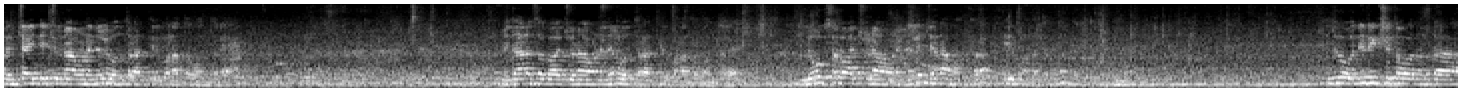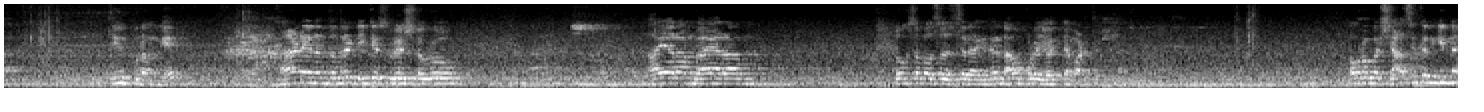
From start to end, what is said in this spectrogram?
ಪಂಚಾಯಿತಿ ಚುನಾವಣೆಯಲ್ಲಿ ಒಂಥರ ತೀರ್ಮಾನ ತಗೊತಾರೆ ವಿಧಾನಸಭಾ ಚುನಾವಣೆಯಲ್ಲಿ ಒಂಥರ ತೀರ್ಮಾನ ತಗೊತಾರೆ ಲೋಕಸಭಾ ಚುನಾವಣೆಯಲ್ಲಿ ಜನ ಒಂಥರ ತೀರ್ಮಾನ ತಗೊಳ್ತಾರೆ. ಇದು ಅನಿರೀಕ್ಷಿತವಾದಂಥ ತೀರ್ಪು ನಮಗೆ. ಕಾರಣ ಏನಂತಂದರೆ ಡಿ ಕೆ ಸುರೇಶ್ ಅವರು ಆಯಾರಾಮ್ ಗಾಯಾರಾಮ್ ಲೋಕಸಭಾ ಸದಸ್ಯರಾಗಿದ್ದರೆ ನಾವು ಕೂಡ ಯೋಚನೆ ಮಾಡ್ತಿರಲಿಲ್ಲ ಅವರೊಬ್ಬ ಶಾಸಕನಿಗಿನ್ನ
